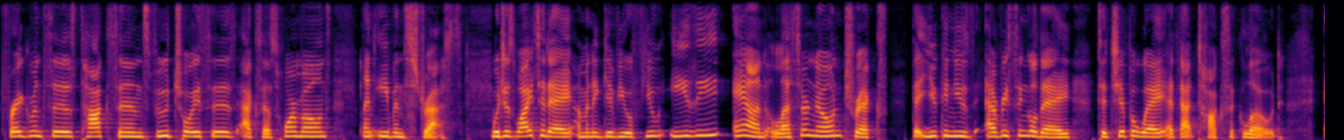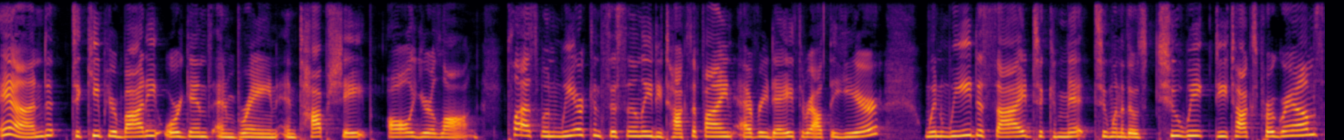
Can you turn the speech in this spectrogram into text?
fragrances, toxins, food choices, excess hormones, and even stress. Which is why today I'm going to give you a few easy and lesser known tricks that you can use every single day to chip away at that toxic load and to keep your body, organs, and brain in top shape all year long. Plus, when we are consistently detoxifying every day throughout the year, when we decide to commit to one of those two week detox programs,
